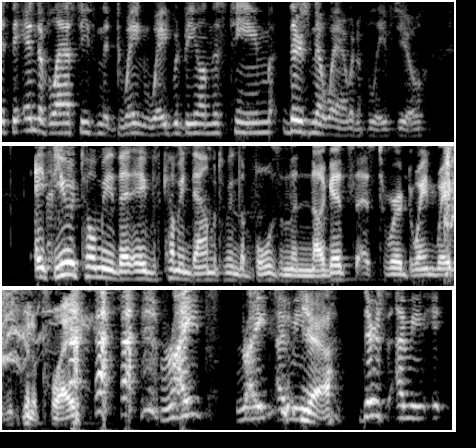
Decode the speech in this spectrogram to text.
at the end of last season that Dwyane Wade would be on this team, there's no way I would have believed you. if you had told me that it was coming down between the Bulls and the Nuggets as to where Dwyane Wade was going to play, right? Right? I mean, yeah, There's, I mean, it,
